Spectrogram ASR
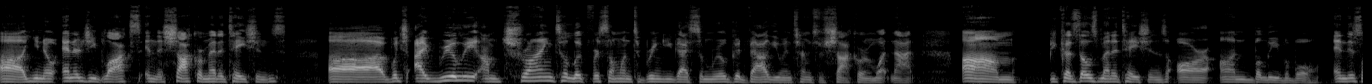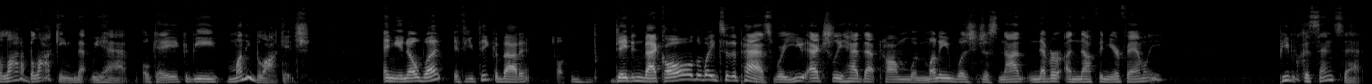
uh, you know, energy blocks in the chakra meditations. Uh, which I really I'm trying to look for someone to bring you guys some real good value in terms of chakra and whatnot. Um, because those meditations are unbelievable. And there's a lot of blocking that we have, okay? It could be money blockage. And you know what? If you think about it, dating back all the way to the past where you actually had that problem when money was just not never enough in your family, people could sense that.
